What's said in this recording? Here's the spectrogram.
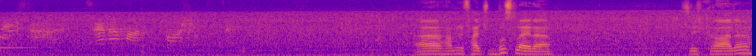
Nächster Halt, Zellermann, Forschungszentrum. Äh, haben den falschen Bus leider. Sehe gerade.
